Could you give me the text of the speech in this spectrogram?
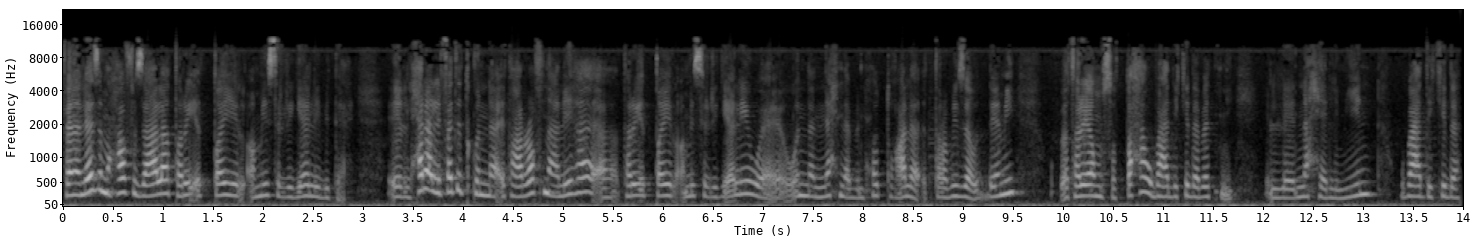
فأنا لازم أحافظ على طريقة طي القميص الرجالي بتاعي. الحلقة اللي فاتت كنا اتعرفنا عليها آه، طريقة طي القميص الرجالي وقلنا إن إحنا بنحطه على الترابيزة قدامي بطريقة مسطحة وبعد كده بتني الناحية اليمين وبعد كده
